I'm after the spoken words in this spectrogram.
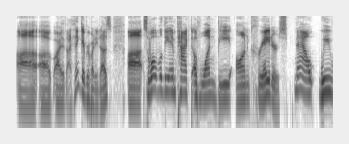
Uh, uh, I, I, think everybody does. Uh, so, what will the impact of one be on creators? Now, we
